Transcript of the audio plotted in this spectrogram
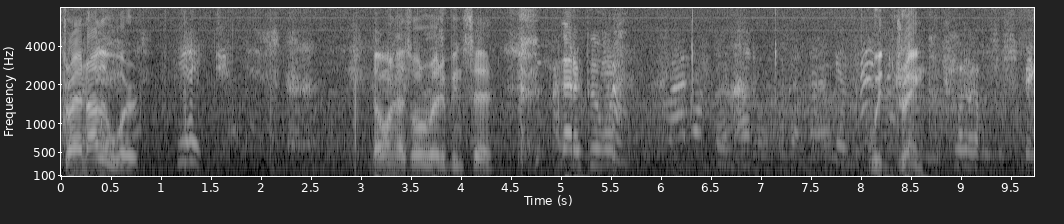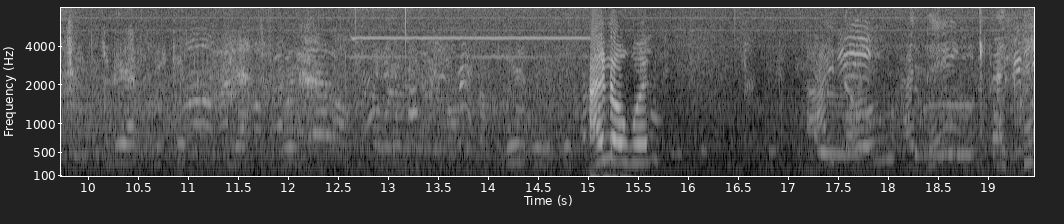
Try another word. Eight. That one has already been said. I got a good one. With drink. Look at this picture. I know one. I know. I think. I think.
